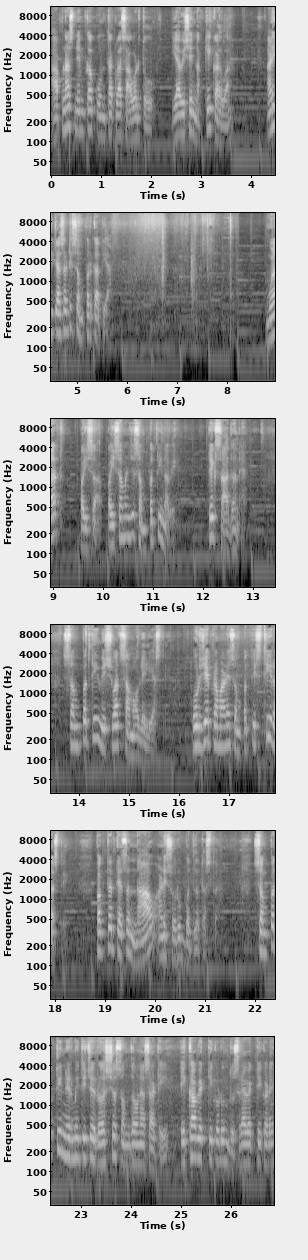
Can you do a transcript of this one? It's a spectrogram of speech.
आपणास नेमका कोणता क्लास आवडतो याविषयी नक्की कळवा आणि त्यासाठी संपर्कात या. मुळात पैसा. पैसा म्हणजे संपत्ती नव्हे ते एक साधन आहे. संपत्ती विश्वात सामावलेली असते. ऊर्जेप्रमाणे संपत्ती स्थिर असते. फक्त त्याचं नाव आणि स्वरूप बदलत असतं. संपत्ती निर्मितीचे रहस्य समजवण्यासाठी एका व्यक्तीकडून दुसऱ्या व्यक्तीकडे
